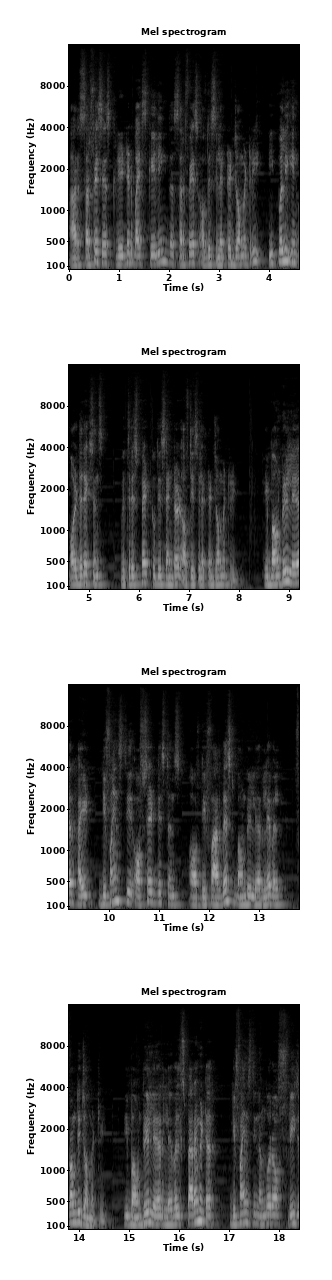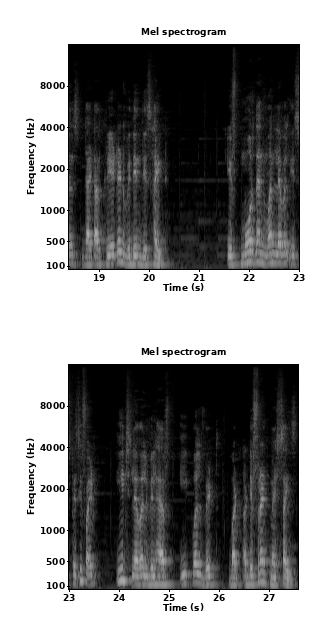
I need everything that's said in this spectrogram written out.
are surfaces created by scaling the surface of the selected geometry equally in all directions with respect to the center of the selected geometry. The boundary layer height defines the offset distance of the farthest boundary layer level from the geometry. The boundary layer levels parameter defines the number of regions that are created within this height. If more than one level is specified, each level will have equal width but a different mesh size.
